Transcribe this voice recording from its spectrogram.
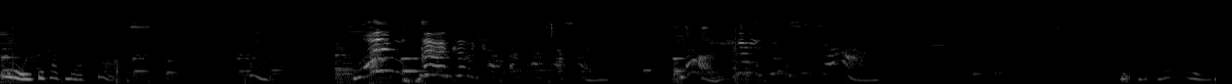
oh yeah, you can have more shots. Wait. How halfway? No, you're gonna me so sad. Wait, what do you want?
